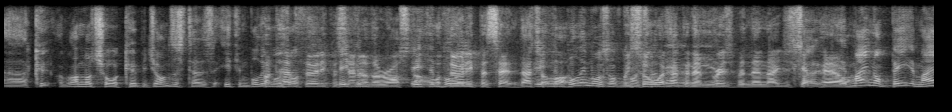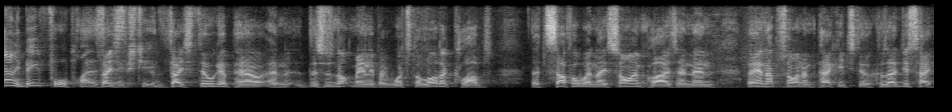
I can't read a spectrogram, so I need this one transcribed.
uh, I'm not sure what Cooper Johns' status. Ethan Bullemor's but have thirty percent of the roster, Ethan or thirty percent. That's Ethan a lot. Bullemor's off we saw what happened at Brisbane. Then they just so get power. It may not be. It may only be four players they, next year. They still get power, and this is not Manly. But watched a lot of clubs that suffer when they sign players and then they end up signing package deals because they just say,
